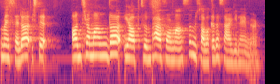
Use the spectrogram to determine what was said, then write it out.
mesela işte antrenmanda yaptığım performansı müsabakada sergileyemiyorum.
